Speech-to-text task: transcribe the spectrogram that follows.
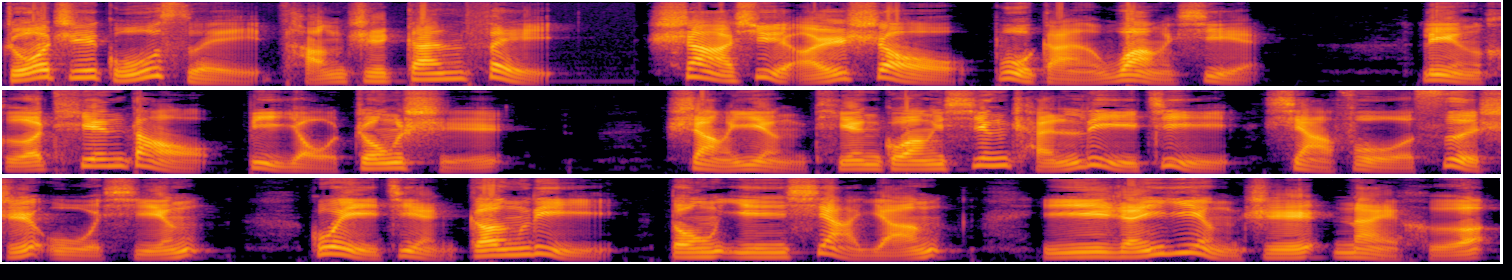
酌之骨髓，藏之肝肺，歃血而受，不敢忘谢。令合天道，必有终始。”上应天光星辰历纪，下复四时五行，贵贱更历，冬阴夏阳，以人应之，奈何？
